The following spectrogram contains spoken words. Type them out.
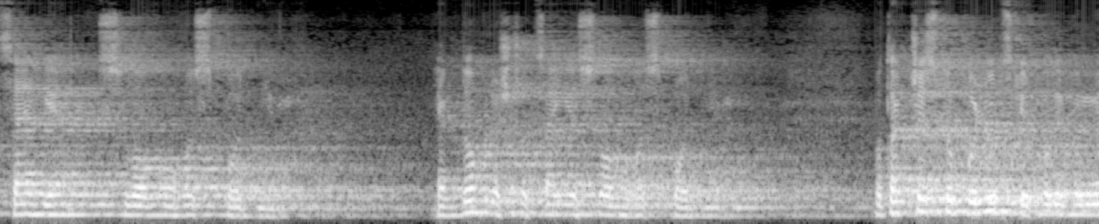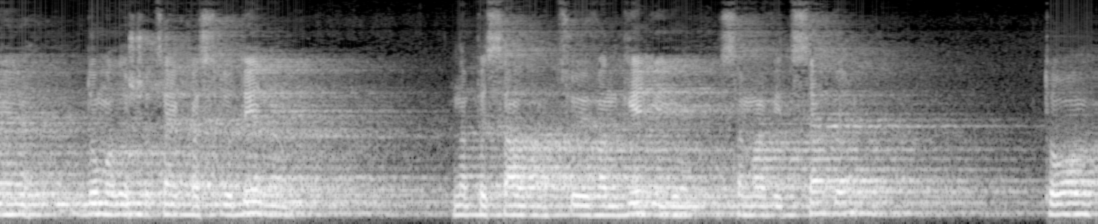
це є Слово Господнє. Як добре, що це є Слово Господнє. Бо так чисто по-людськи, коли б ми думали, що це якась людина написала цю Євангелію сама від себе, то,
